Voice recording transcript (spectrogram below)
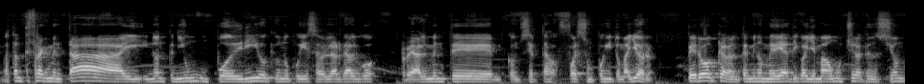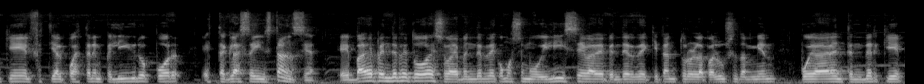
bastante fragmentadas y, no han tenido un poderío que uno pudiese hablar de algo realmente con cierta fuerza un poquito mayor. Pero claro, en términos mediáticos ha llamado mucho la atención que el festival pueda estar en peligro por esta clase de instancias. Eh, va a depender de todo eso, va a depender de cómo se movilice, va a depender de qué tanto la palusa también pueda dar a entender que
